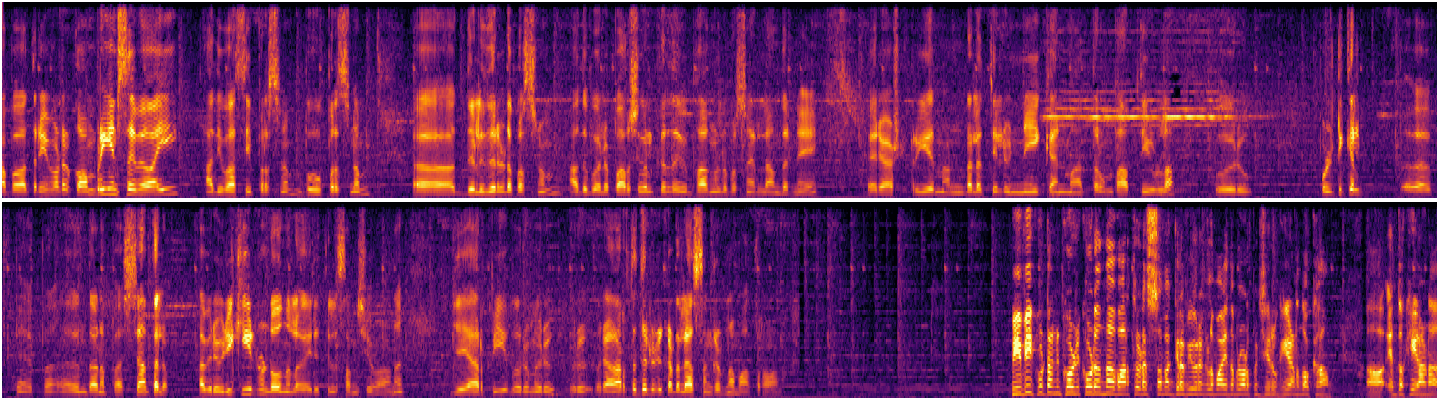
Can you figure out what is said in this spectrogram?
അപ്പോൾ അത്രയും വളരെ കോംപ്രിഹെൻസീവായി ആദിവാസി പ്രശ്നം ഭൂപ്രശ്നം ദളിതരുടെ പ്രശ്നം അതുപോലെ പാർശ്വവൽകൃത വിഭാഗങ്ങളുടെ പ്രശ്നമെല്ലാം തന്നെ രാഷ്ട്രീയ മണ്ഡലത്തിൽ ഉന്നയിക്കാൻ മാത്രം പ്രാപ്തിയുള്ള ഒരു പൊളിറ്റിക്കൽ എന്താണ് പശ്ചാത്തലം അവരൊരുക്കിയിട്ടുണ്ടോ എന്നുള്ള കാര്യത്തിൽ സംശയമാണ്. ജെ ആർ പി വെറും ഒരു ഒരു ഒരാർത്ഥത്തിലൊരു കടലാസ് സംഘടന മാത്രമാണ്. പി വി കുട്ടൻ കോഴിക്കോട് എന്ന വാർത്തയുടെ സമഗ്ര വിവരങ്ങളുമായി നമ്മളോടൊപ്പം ചേരുകയാണ്. നോക്കാം. എന്തൊക്കെയാണ്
